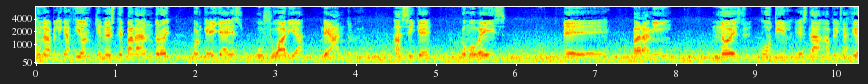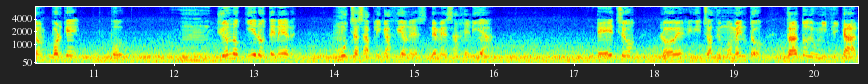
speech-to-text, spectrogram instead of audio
una aplicación que no esté para Android porque ella es usuaria de Android. Así que, como veis, eh, para mí no es útil esta aplicación. Porque mm, yo no quiero tener muchas aplicaciones de mensajería. De hecho, lo he dicho hace un momento, trato de unificar.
